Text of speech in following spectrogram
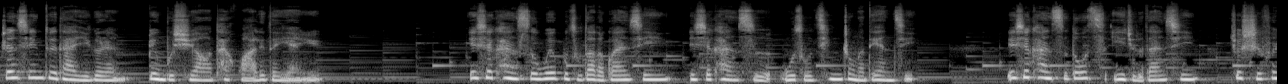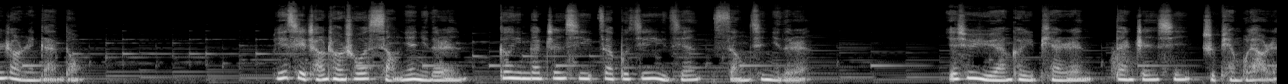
真心对待一个人，并不需要太华丽的言语。一些看似微不足道的关心，一些看似无足轻重的惦记。一些看似多此一举的担心，却十分让人感动。比起常常说想念你的人，更应该珍惜在不经意间想起你的人。也许语言可以骗人，但真心是骗不了人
